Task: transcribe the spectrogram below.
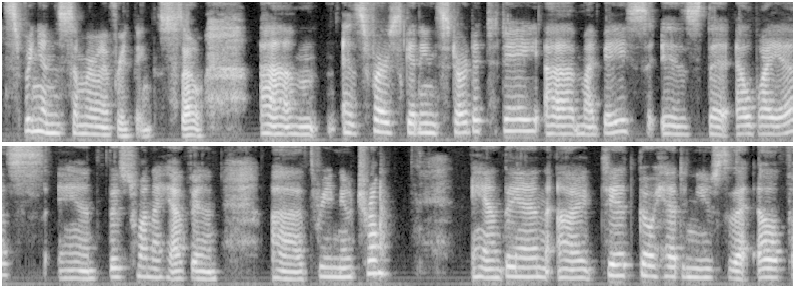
spring and summer everything. So um, as far as getting started today, uh, my base is the LYS, and this one I have in uh, 3 neutral. And then I did go ahead and use the e.l.f.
